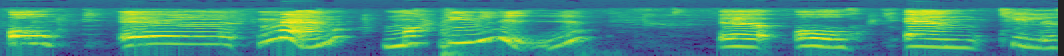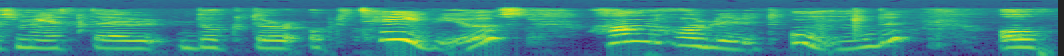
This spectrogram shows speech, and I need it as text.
och eh, men Martin Lee Eh, och en kille som heter Dr. Octavius, han har blivit ond och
